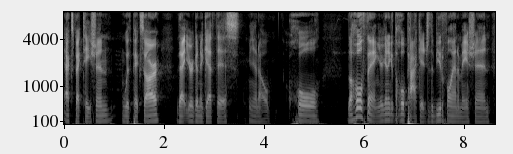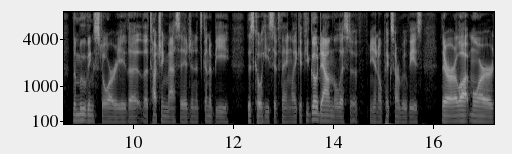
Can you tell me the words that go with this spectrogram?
expectation with Pixar that you're gonna get this, you know, whole the whole thing. You're gonna get the whole package: the beautiful animation, the moving story, the the touching message, and it's gonna be this cohesive thing. Like if you go down the list of you know Pixar movies, there are a lot more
